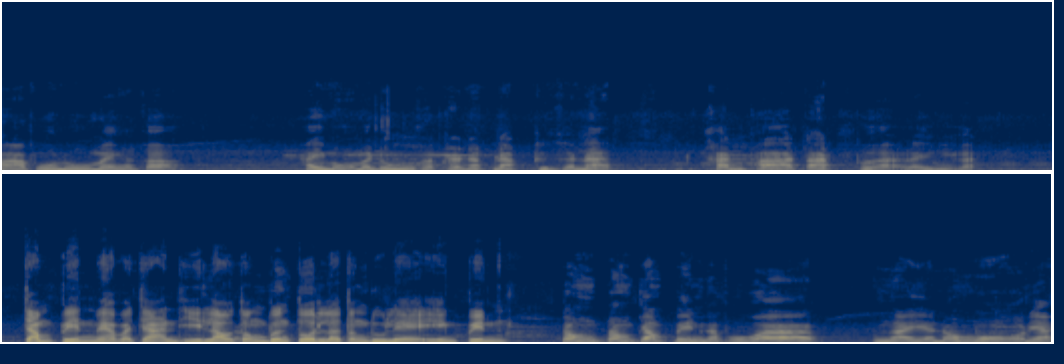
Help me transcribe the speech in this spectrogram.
หาผู้รู้ไม่งั้นก็ ให้หมอมาดูครับ ถ้าหนักหนักๆถึงขนาดขั้นผ่าตัดเพื่ออะไรอย่างเงี้ยก็ จำเป็นไหมครับอาจารย์ที่เราต้องเบื้องต้นเราต้องดูแลเองเป็น ต้องต้องจำเป็นครับ เพราะว่าไงอะเนาะหมอเนี่ย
